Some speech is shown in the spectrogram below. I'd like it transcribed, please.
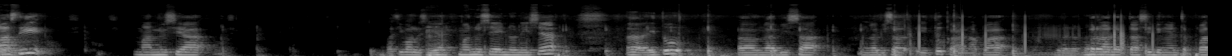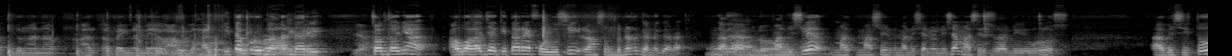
pasti manusia Pasti manusia. manusia Indonesia eh, itu eh, nggak bisa nggak bisa itu kan apa beradaptasi dengan cepat dengan ap- apa yang namanya perubahan. Kita perubahan dari contohnya awal aja kita revolusi langsung bener gak negara? Enggak kan? manusia ma- masih manusia Indonesia masih susah diurus. Habis itu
